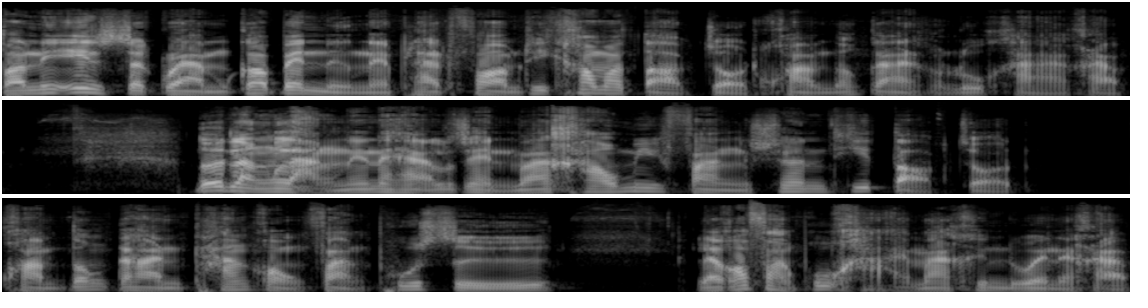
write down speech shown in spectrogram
ตอนนี้ Instagram ก็เป็นหนึ่งในแพลตฟอร์มที่เข้ามาตอบโจทย์ความต้องการของลูกค้าครับ โดยหลังๆเนี่ยนะฮะเราจะเห็นว่าเขามีฟังก์ชันที่ตอบโจทย์ ความต้องการทั้งของฝั่งผู้ซื้อ แล้วก็ฝั่งผู้ขายมากขึ้นด้วยนะครับ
